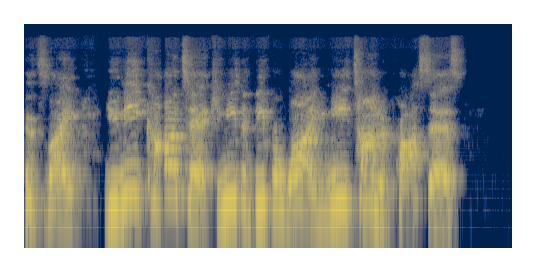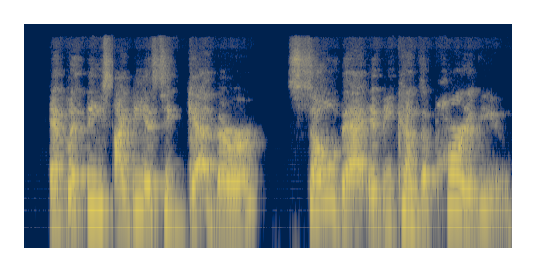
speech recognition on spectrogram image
It's like you need context, you need the deeper why, you need time to process and put these ideas together so that it becomes a part of you.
